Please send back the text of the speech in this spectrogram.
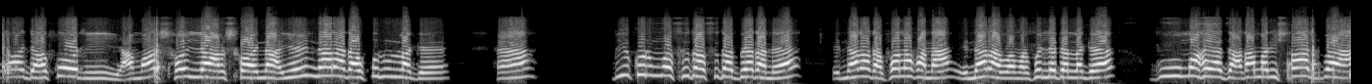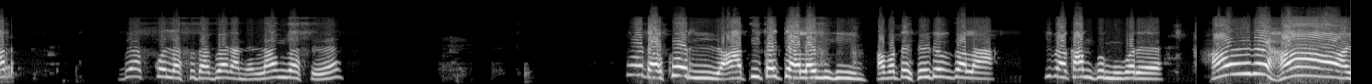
কয়টা করি, আমার শৈল আর সয় না, এই নাড়াটা ফুলুন লাগে? হ্যাঁ? বিকুর্ম সুদা সুদা বেড়ানে এই নাড়াটা ফলা ফানা, এই নাড়াও আমার ফইলেটার লাগে। গু মাহায়া জাড়া মারি সাতবার বেক করলে সুদা বেড়ানে লাম যাচ্ছে। ওটা করি? আতি কাইতে আলাই নিহিন আবার তো হেডেও জ্বালা। কিবা কাম করমু পারে হাই রে হাই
